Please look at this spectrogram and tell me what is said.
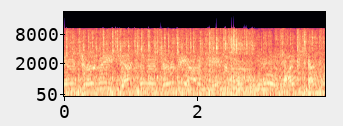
New Jersey, Jackson, New Jersey, out of Chambersburg, PA, is Mike Tesla.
